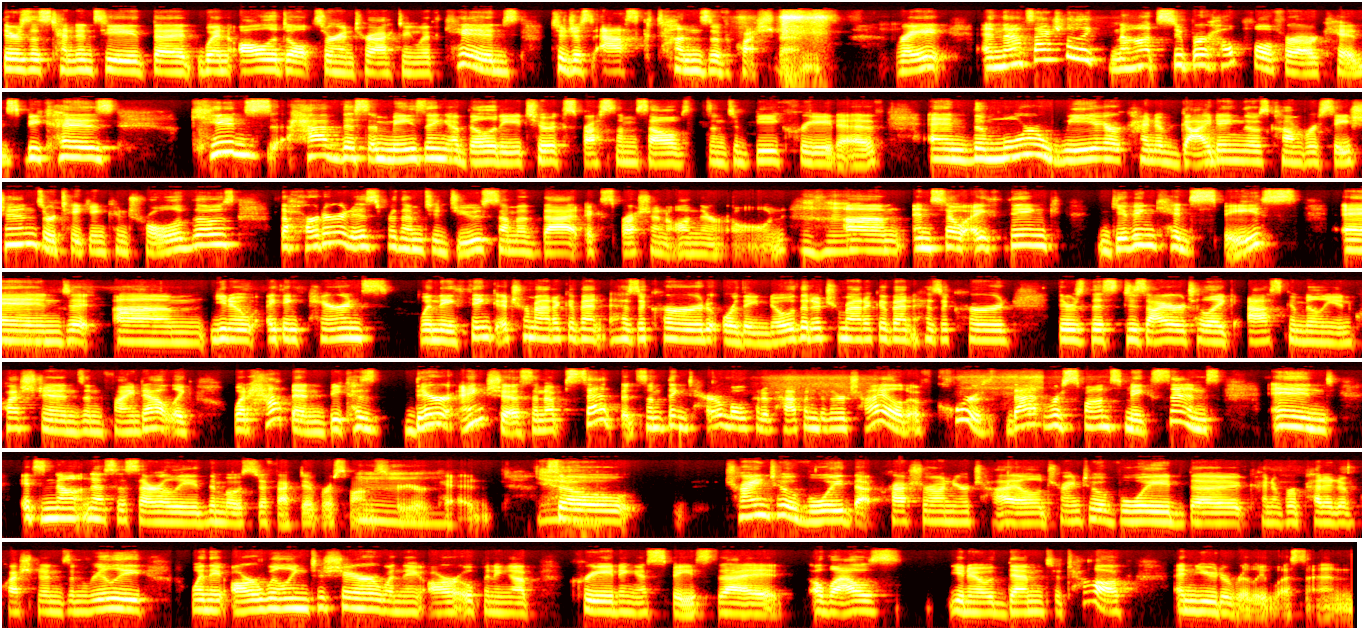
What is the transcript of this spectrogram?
there's this tendency that when all adults are interacting with kids to just ask tons of questions right? And that's actually like not super helpful for our kids because kids have this amazing ability to express themselves and to be creative. And the more we are kind of guiding those conversations or taking control of those, the harder it is for them to do some of that expression on their own. Mm-hmm. Um, and so I think giving kids space and, um, you know, I think parents when they think a traumatic event has occurred or they know that a traumatic event has occurred there's this desire to like ask a million questions and find out like what happened because they're anxious and upset that something terrible could have happened to their child of course that response makes sense and it's not necessarily the most effective response mm. for your mm. kid yeah. so trying to avoid that pressure on your child, trying to avoid the kind of repetitive questions, and really when they are willing to share, when they are opening up, creating a space that allows you know them to talk and you to really listen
